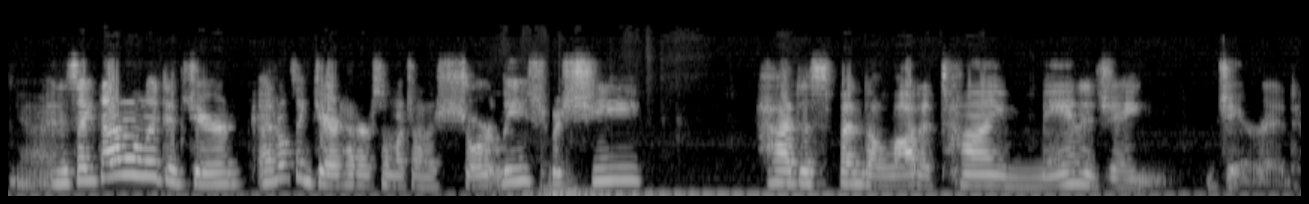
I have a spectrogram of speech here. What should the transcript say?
Yeah, and it's like not only did Jared, I don't think Jared had her so much on a short leash, but she had to spend a lot of time managing Jared.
